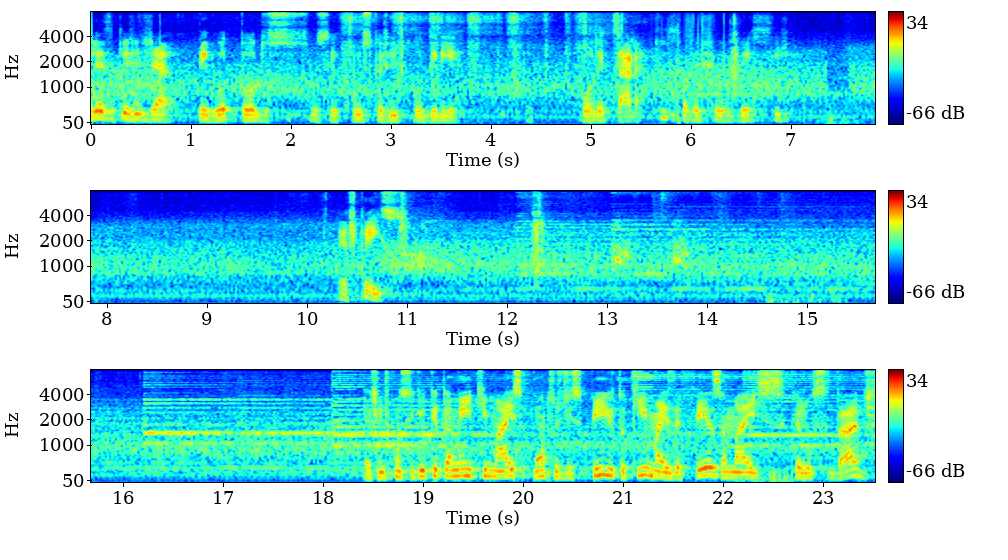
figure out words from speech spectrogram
Beleza, aqui a gente já pegou todos os recursos que a gente poderia coletar aqui. Só deixa eu ver se... Acho que é isso. a gente conseguiu aqui também aqui mais pontos de espírito aqui, mais defesa, mais velocidade.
